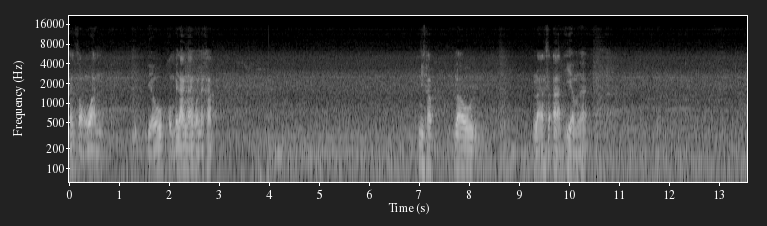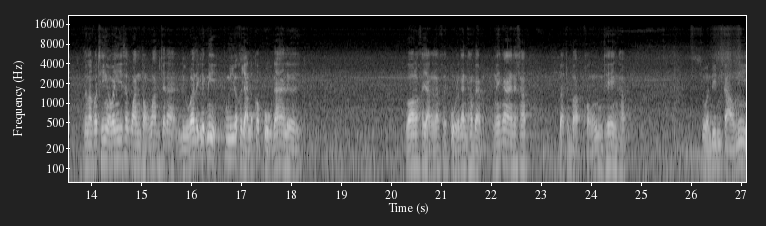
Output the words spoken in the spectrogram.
ทั้งสองวัน เดี๋ยวผมไปล้างน้ำก่อนนะครับ นี่ครับ เราล้างสะอาดเอี่ยมแล้ว แล้วเราก็ทิ้งเอาไว้นี้สักวันสองวันก็ได้ หรือว่าเล็กๆนี่พรุ่งนี้เราขยันแล้วก็ปลูกได้เลยรอเราขยันแล้วค่อยปลูกแล้วกันทำแบบง่าย ๆนะครับ แบบฉบับของลุงเท่งครับ ส่วนดินเก่านี่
